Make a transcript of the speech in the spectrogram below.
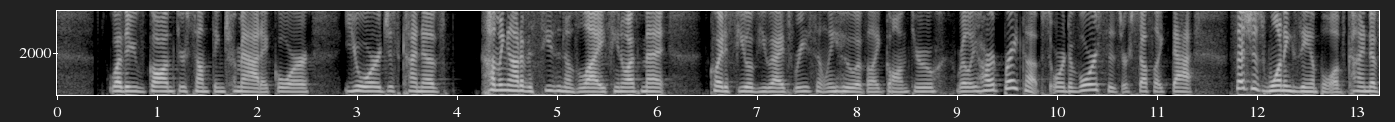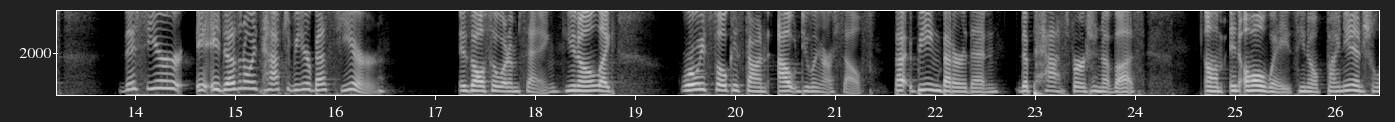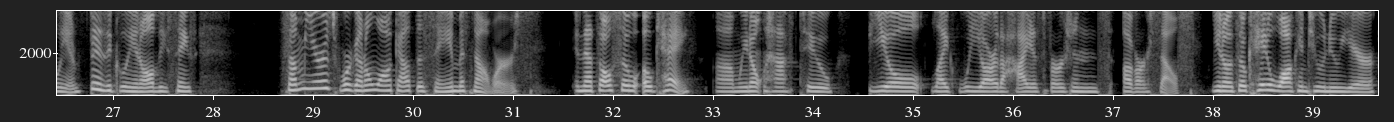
Whether you've gone through something traumatic or you're just kind of coming out of a season of life. You know, I've met quite a few of you guys recently who have like gone through really hard breakups or divorces or stuff like that. So that's just one example of kind of this year, it, it doesn't always have to be your best year, is also what I'm saying. You know, like we're always focused on outdoing ourselves, but being better than the past version of us um, in all ways, you know, financially and physically and all these things. some years we're going to walk out the same, if not worse. And that's also okay. Um, we don't have to feel like we are the highest versions of ourselves. You know, it's okay to walk into a new year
